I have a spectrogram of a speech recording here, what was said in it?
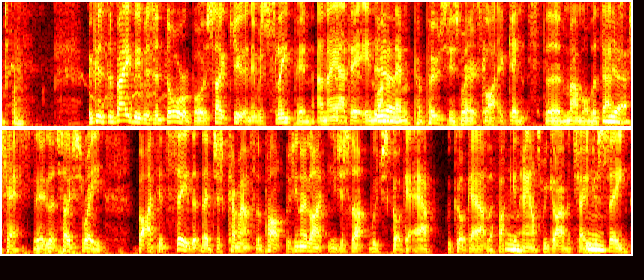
because the baby was adorable. It was so cute and it was sleeping and they had it in one of them papooses where it's like against the mum or the dad's Yeah. chest. It looked so sweet. But I could see that they'd just come out to the park because, you know, like, you just like, we've just got to get out. We've got to get out of the fucking mm. house. We've got to have a change of mm. scene.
